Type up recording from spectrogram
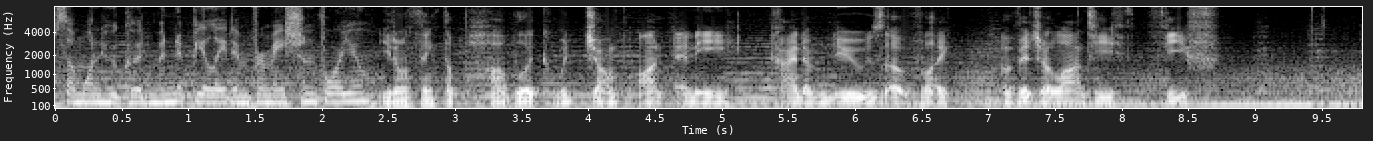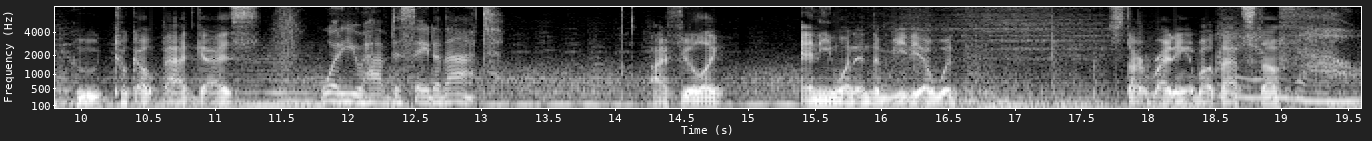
Someone who could manipulate information for you? You don't think the public would jump on any kind of news of like a vigilante thief who took out bad guys? What do you have to say to that? I feel like anyone in the media would start writing about that stuff Thou,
